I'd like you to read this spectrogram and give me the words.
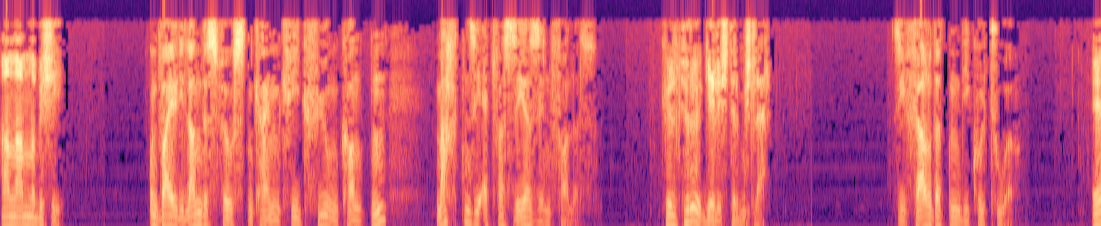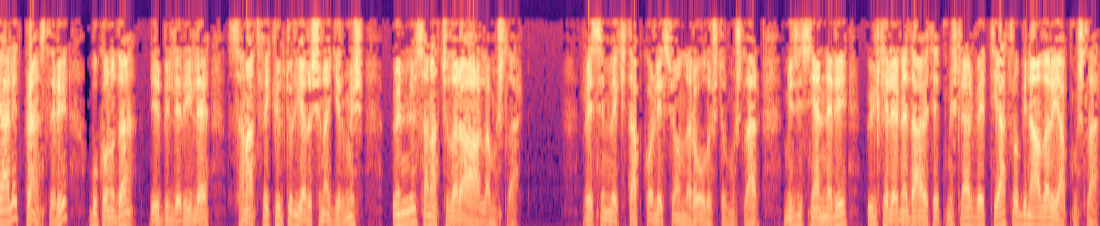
anlamlı bir şey. Und weil die Landesfürsten keinen Krieg führen konnten, machten sie etwas sehr Sinnvolles. Kültürü geliştirmişler. Sie förderten die Kultur. Eyalet prensleri bu konuda birbirleriyle sanat ve kültür yarışına girmiş ünlü sanatçıları ağırlamışlar. Resim ve kitap koleksiyonları oluşturmuşlar, müzisyenleri ülkelerine davet etmişler ve tiyatro binaları yapmışlar.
